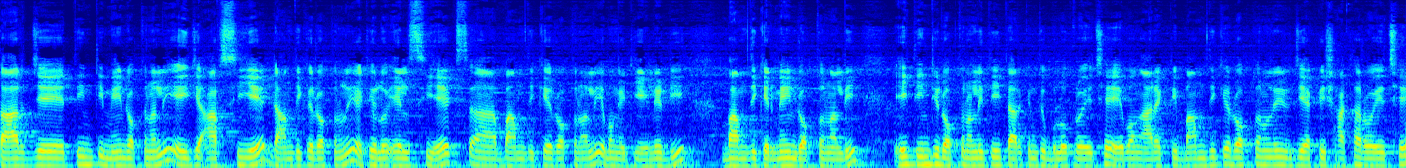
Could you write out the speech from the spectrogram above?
তার যে তিনটি মেইন রক্তনালী, এই যে আরসিএ ডান দিকের রক্তনালী, এটি হলো এলসিএক্স বাম দিকের রক্তনালী এবং এটি এলএডি বাম দিকের মেইন রক্তনালী। এই তিনটি রক্তনালীতেই তার কিন্তু ব্লক রয়েছে এবং আরেকটি বাম দিকের রক্তনালীর যে একটি শাখা রয়েছে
